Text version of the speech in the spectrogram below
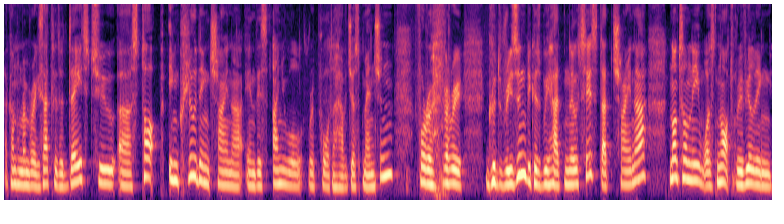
I can't remember exactly the date, to uh, stop including China in this annual report I have just mentioned for a very good reason, because we had noticed that China not only was not revealing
